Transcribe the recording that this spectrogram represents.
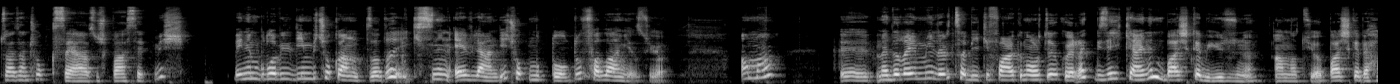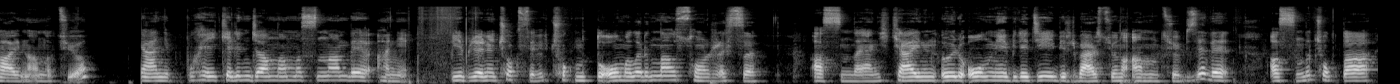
zaten çok kısa yazmış, bahsetmiş. Benim bulabildiğim birçok anlatıda da ikisinin evlendiği, çok mutlu olduğu falan yazıyor. Ama e, Madeleine Miller tabii ki farkını ortaya koyarak bize hikayenin başka bir yüzünü anlatıyor. Başka bir halini anlatıyor. Yani bu heykelin canlanmasından ve hani birbirlerini çok sevip çok mutlu olmalarından sonrası aslında yani hikayenin öyle olmayabileceği bir versiyonu anlatıyor bize ve aslında çok daha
